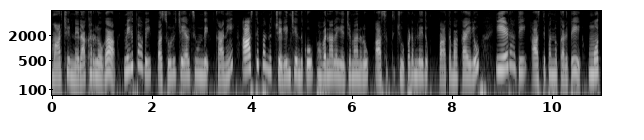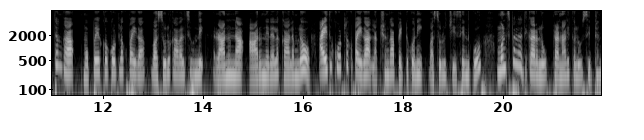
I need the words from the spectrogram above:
మార్చి నెలాఖరులోగా మిగతావి వసూలు చేయాల్సి ఉంది. కానీ ఆస్తి పన్ను చెల్లించేందుకు భవనాల యజమానులు ఆసక్తి చూపడం లేదు. పాత బకాయిలు ఈ ఏడాది ఆస్తి పన్ను కలిపి మొత్తంగా ముప్పై ఒక్క కోట్లకు పైగా వసూలు కావాల్సి ఉంది. రానున్న ఆరు నెలల కాలంలో ఐదు కోట్లకు పైగా లక్ష్యంగా పెట్టుకుని వసూలు చేసేందుకు మున్సిపల్ అధికారులు ప్రణాళికలు సిద్ధం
